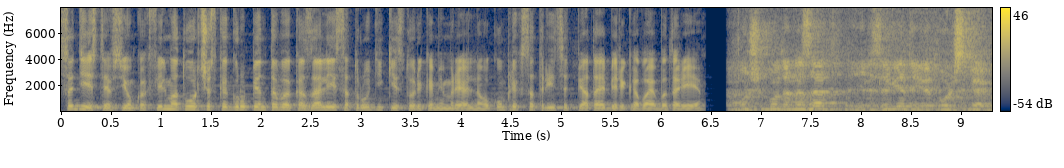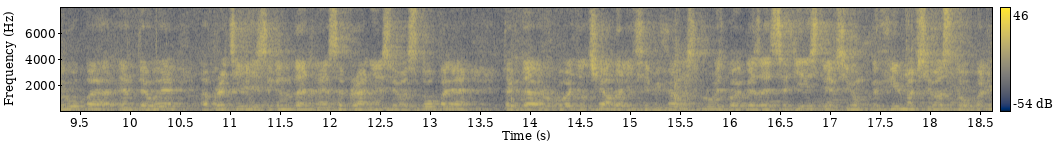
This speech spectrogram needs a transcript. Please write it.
Содействие в съемках фильма творческой группе НТВ оказали и сотрудники историко-мемориального комплекса «35-я береговая батарея». Больше года назад Елизавета и ее творческая группа НТВ обратились в законодательное собрание Севастополя. Тогда руководил Чал Алексей Михайлович с просьбой оказать содействие в съемках фильма в Севастополе.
